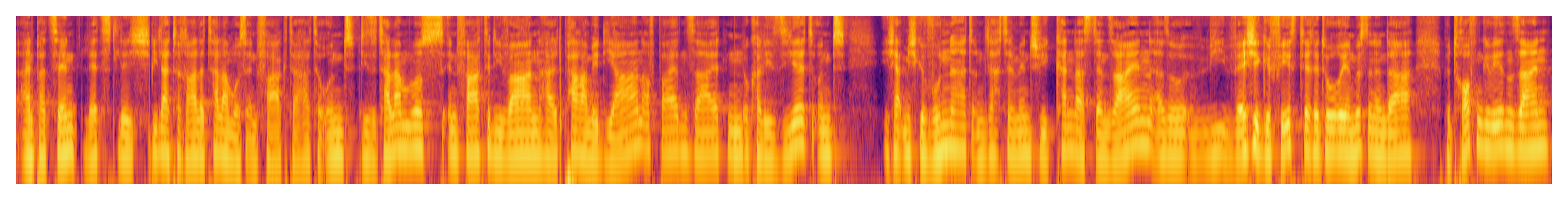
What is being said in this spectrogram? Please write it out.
ein Patient letztlich bilaterale Thalamusinfarkte hatte und diese Thalamusinfarkte, die waren halt paramedian auf beiden Seiten lokalisiert und ich habe mich gewundert und dachte, Mensch, wie kann das denn sein? Also wie, welche Gefäßterritorien müssen denn da betroffen gewesen sein?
